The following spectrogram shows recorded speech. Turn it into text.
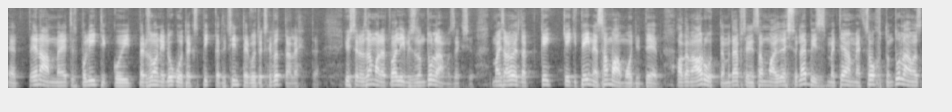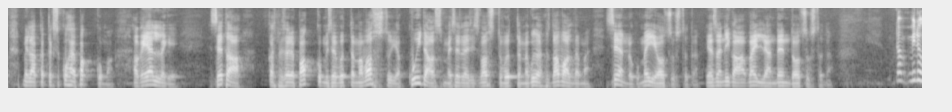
et enam me näiteks poliitikuid persoonilugudeks, pikkadeks intervjuudeks ei võta lehte. just sellel samal, et valimised on tulemas, eks ju. ma ei saa öelda, et keegi, keegi teine samamoodi teeb, aga me arutame täpselt neid samu asju läbi, sest me teame, et see oht on tulemas, meile hakatakse kohe pakkuma. aga jällegi seda, kas me selle pakkumise võtame vastu ja kuidas me selle siis vastu võtame, kuidas me seda avaldame, see on nagu meie otsustada ja see on iga väljaande enda otsustada no minu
